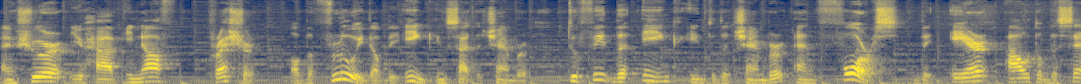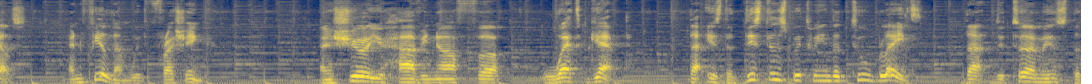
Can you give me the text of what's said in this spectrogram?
Ensure you have enough pressure of the fluid of the ink inside the chamber to feed the ink into the chamber and force the air out of the cells and fill them with fresh ink. Ensure you have enough uh, wet gap, that is the distance between the two blades that determines the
